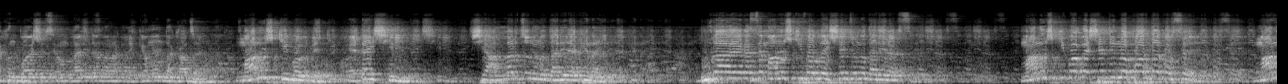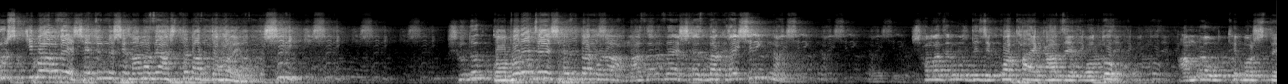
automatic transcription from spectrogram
এখন বয়স হয়েছে, এখন দাড়িটা না রাখলে কেমন দেখা যায়? মানুষ কি বলবে? এটাই শিরিক সে আল্লাহর জন্য দাঁড়িয়ে রাখে নাই। বুড়া হয়ে গেছে, মানুষ কি বলবে? সেজন্য দাঁড়িয়ে রাখছে। মানুষ কি বলবে? সেজন্য পর্দা করছে। মানুষ কি বলবে? সেজন্য সে নামাজে আসতে বাধ্য হয়। শিরিক শুধু কবরে যায় সেজদা করা, মাজারে যায় সেজদা করা শিরিক না। সমাজের মধ্যে যে কথায় কাজে কত, আমরা উঠতে বসতে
